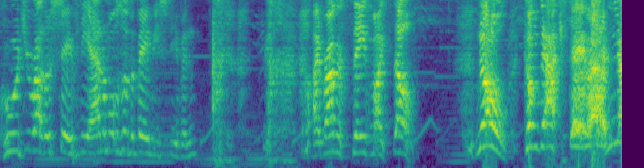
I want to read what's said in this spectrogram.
Who would you rather save, the animals or the baby, Steven? I'd rather save myself. No, come back, Steven! No!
